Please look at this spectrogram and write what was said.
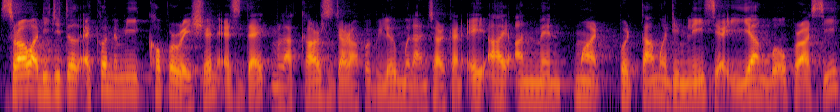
Sarawak Digital Economy Corporation SDEC melakar sejarah apabila melancarkan AI Unmanned Mart pertama di Malaysia yang beroperasi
